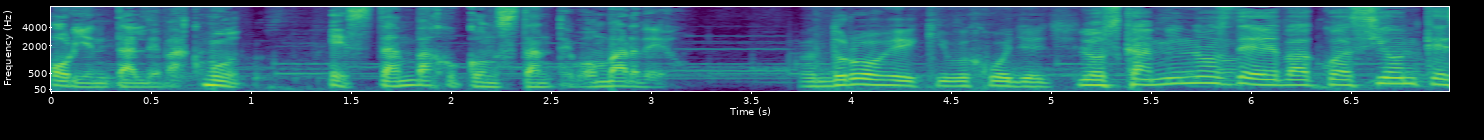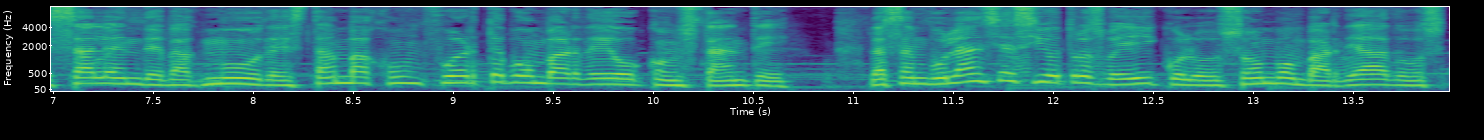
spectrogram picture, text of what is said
oriental de Bakhmut están bajo constante bombardeo. Los caminos de evacuación que salen de Bakhmut están bajo un fuerte bombardeo constante. Las ambulancias y otros vehículos son bombardeados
